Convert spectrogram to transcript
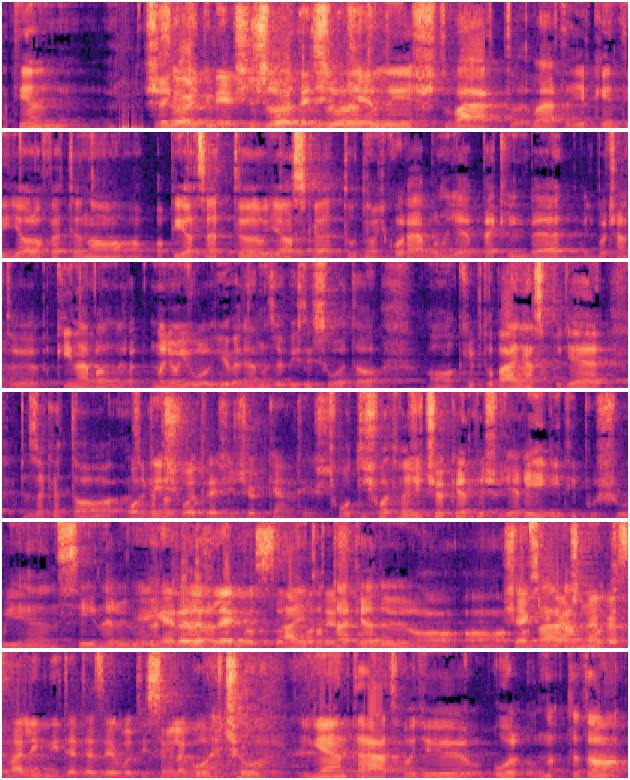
hát ilyen seg... zöldülés is zöld, volt egyébként. Zöldülést várt, várt egyébként így alapvetően a, a piac ettől. Ugye azt kellett tudni, hogy korábban ugye Pekingbe, vagy bocsánat, Kínában nagyon jól jövedelmező biznisz volt a, a kriptobányászat, ugye ezeket a... Ott ezeket is a, volt rezsicsökkentés. Ott is volt rezsicskentés, ugye régi típusú ilyen szénerőművekkel állították elő a, a, Senki az áramot. nem vesz már lignitet, ezért volt viszonylag olcsó. Igen, tehát, hogy or, na, tehát a,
